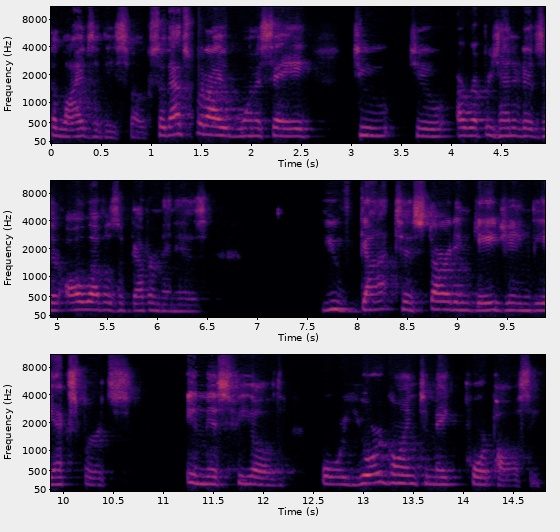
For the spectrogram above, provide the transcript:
the lives of these folks. So that's what I want to say to to our representatives at all levels of government is you've got to start engaging the experts in this field or you're going to make poor policy?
